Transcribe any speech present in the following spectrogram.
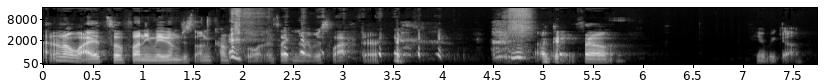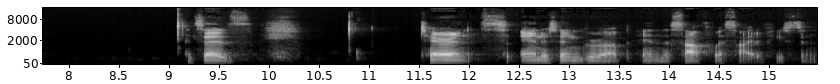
I don't know why it's so funny. Maybe I'm just uncomfortable and it's like nervous laughter. okay, so here we go. It says Terrence Anderson grew up in the southwest side of Houston.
